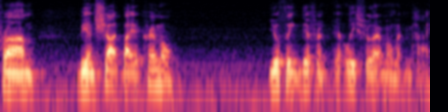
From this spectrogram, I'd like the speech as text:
from being shot by a criminal, you'll think different, at least for that moment in time.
